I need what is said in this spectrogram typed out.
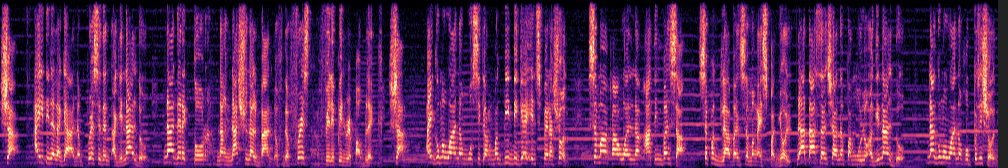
Siya ay tinalaga ng President Aguinaldo na direktor ng National Band of the First Philippine Republic. Siya ay gumawa ng musikang magbibigay inspirasyon sa mga kawal ng ating bansa sa paglaban sa mga Espanyol. Naatasan siya ng Pangulong Aguinaldo na gumawa ng komposisyon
